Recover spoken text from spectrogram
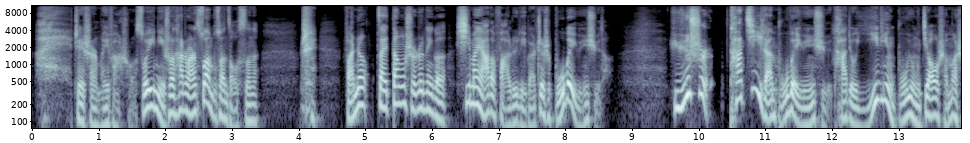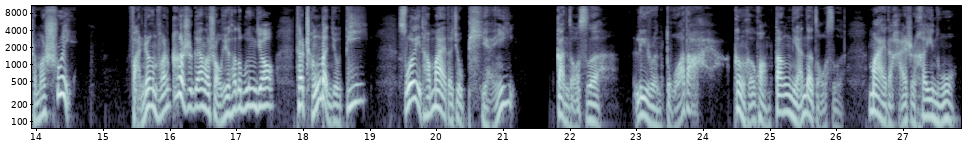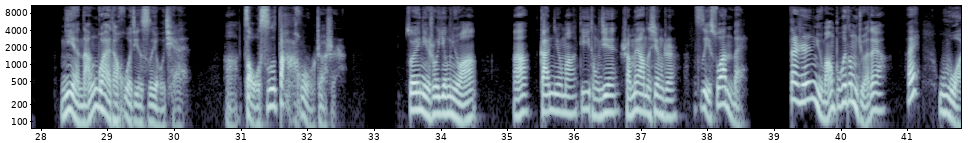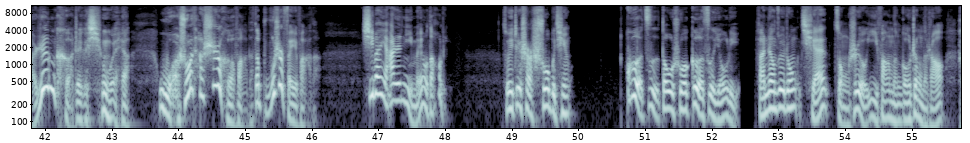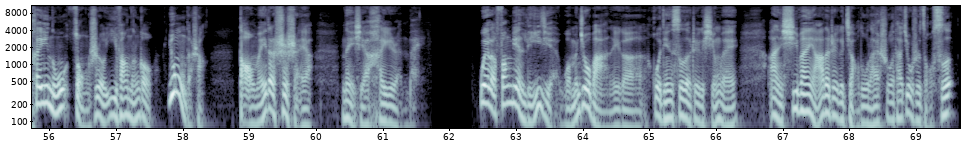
哎，这事儿没法说。所以你说他这玩意儿算不算走私呢？这反正在当时的那个西班牙的法律里边，这是不被允许的。于是。他既然不被允许，他就一定不用交什么什么税，反正反正各式各样的手续他都不用交，他成本就低，所以他卖的就便宜。干走私利润多大呀？更何况当年的走私卖的还是黑奴，你也难怪他霍金斯有钱啊，走私大户这是。所以你说英女王啊，干净吗？第一桶金什么样的性质？自己算呗。但是人女王不会这么觉得呀？哎，我认可这个行为啊！我说他是合法的，他不是非法的。西班牙人你没有道理，所以这事儿说不清，各自都说各自有理。反正最终钱总是有一方能够挣得着，黑奴总是有一方能够用得上。倒霉的是谁呀？那些黑人呗。为了方便理解，我们就把这个霍金斯的这个行为。按西班牙的这个角度来说，它就是走私。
